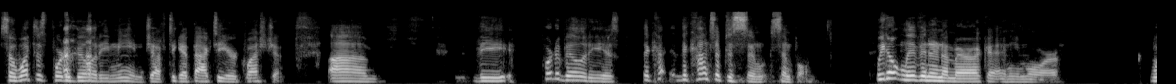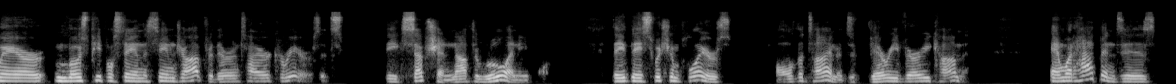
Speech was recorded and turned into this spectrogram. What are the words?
so what does portability mean, Jeff, to get back to your question? Um, the portability is the the concept is sim- simple. We don't live in an America anymore where most people stay in the same job for their entire careers. It's the exception, not the rule anymore. They they switch employers all the time. It's very, very common. And what happens is,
